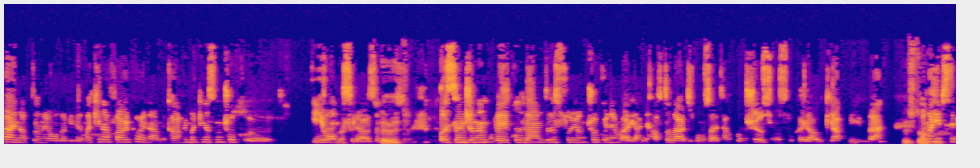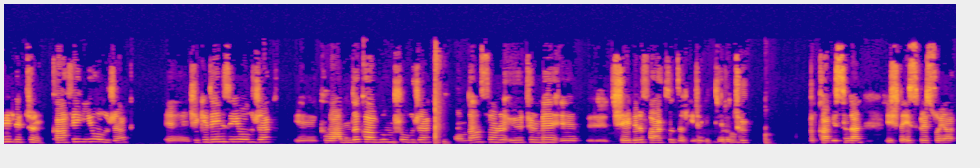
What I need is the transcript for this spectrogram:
kaynaklanıyor olabilir. Makine farkı önemli. Kahve makinesinin çok e, iyi olması lazım. Evet. Basıncının ve kullandığı suyun çok önemi var. Yani haftalardır bunu zaten konuşuyorsunuz. Ukalalık yapmayayım ben. Ama hepsi bir bütün. Kahve iyi olacak. E, çekirdeğiniz iyi olacak. E, kıvamında kavrulmuş olacak. Ondan sonra öğütülme e, e, şeyleri farklıdır irilikleri. Türk kahvesinden işte espressoya,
